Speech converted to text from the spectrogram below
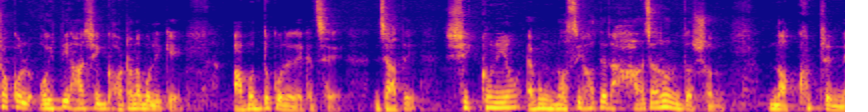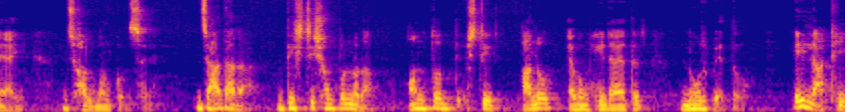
সকল ঐতিহাসিক ঘটনাবলীকে আবদ্ধ করে রেখেছে, যাতে শিক্ষণীয় এবং নসিহতের হাজারো নিদর্শন নক্ষত্রের ন্যায় ঝলমল করছে, যা দ্বারা দৃষ্টিসম্পন্নরা অন্তর্দৃষ্টির আলো এবং হৃদায়তের নূর পেত। এই লাঠি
